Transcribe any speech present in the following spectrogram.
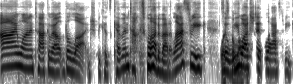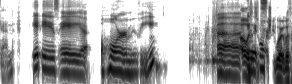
I want to talk about The Lodge because Kevin talked a lot about it last week. What's so we Lodge? watched it last weekend. It is a horror movie. Uh, Oh, is this it's one where she- with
